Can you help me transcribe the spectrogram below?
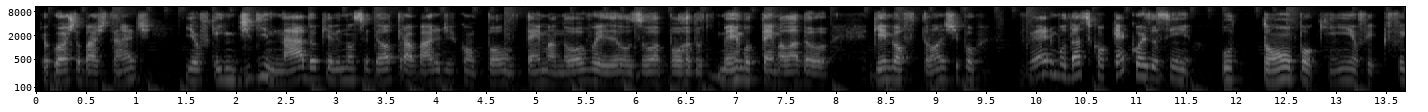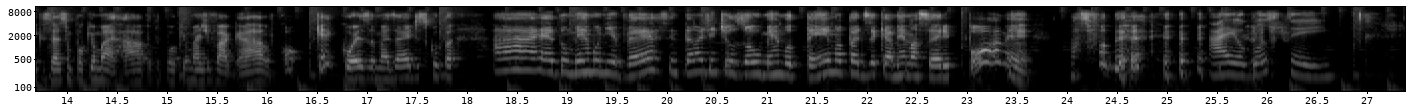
eu gosto bastante. E eu fiquei indignado que ele não se deu ao trabalho de compor um tema novo e usou a porra do mesmo tema lá do Game of Thrones. Tipo, velho, mudasse qualquer coisa assim, o tom um pouquinho, fizesse um pouquinho mais rápido, um pouquinho mais devagar, qualquer coisa, mas aí a desculpa. Ah, é do mesmo universo, então a gente usou o mesmo tema para dizer que é a mesma série. Porra, man, vai se foder. Ah, eu gostei.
